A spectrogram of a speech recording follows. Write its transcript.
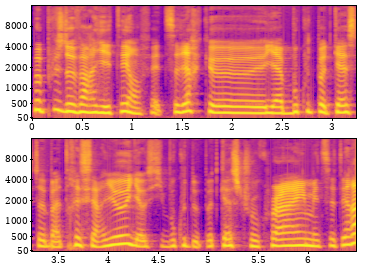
peu plus de variété en fait. C'est-à-dire qu'il y a beaucoup de podcasts bah, très sérieux, il y a aussi beaucoup de podcasts true crime, etc.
